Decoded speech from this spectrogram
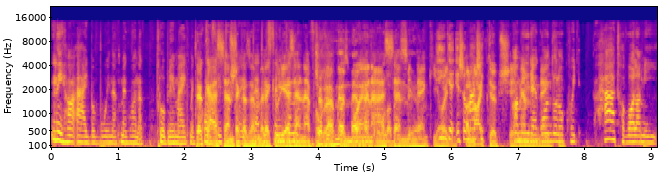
néha ágyba bújnak, meg vannak problémáik, meg Tök álszentek az emberek, tehát Júli, ezzel nem foglalkozz. mernek Olyan álszent mindenki, igen, hogy és a, a, másik, nagy többség, nem amire mindenki. gondolok, hogy hát, ha valami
